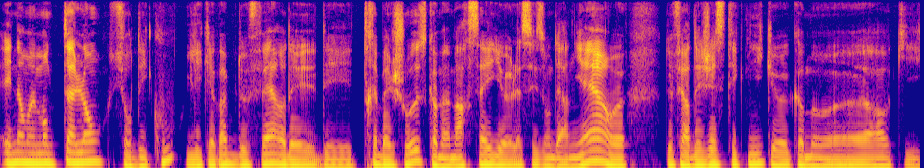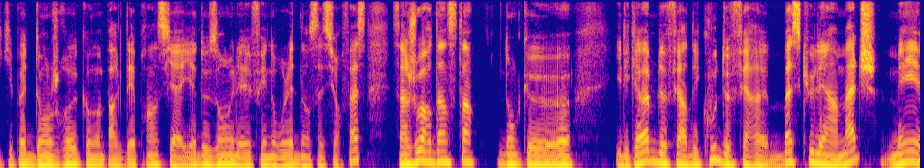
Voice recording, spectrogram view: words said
énormément de talent sur des coups. Il est capable de faire des, très belles choses, comme à Marseille euh, la saison dernière, euh, de faire des gestes techniques euh, comme qui, qui, peut être dangereux, comme au Parc des Princes. Il y, a, deux ans, il avait fait une roulette dans sa surface. C'est un joueur d'instinct. Donc, il est capable de faire des coups, de faire basculer un match, mais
